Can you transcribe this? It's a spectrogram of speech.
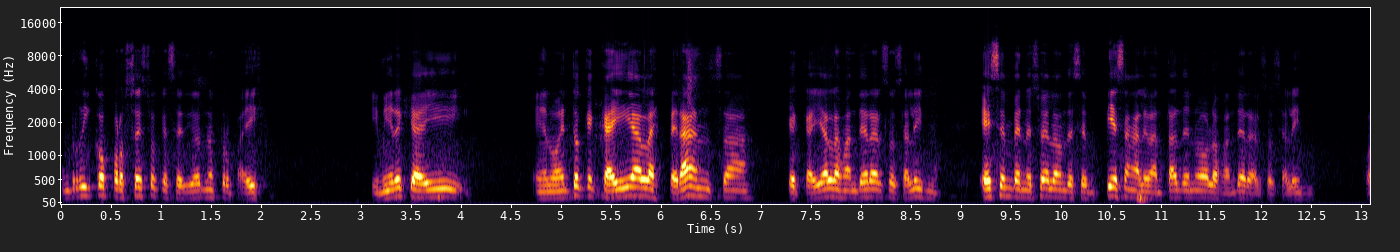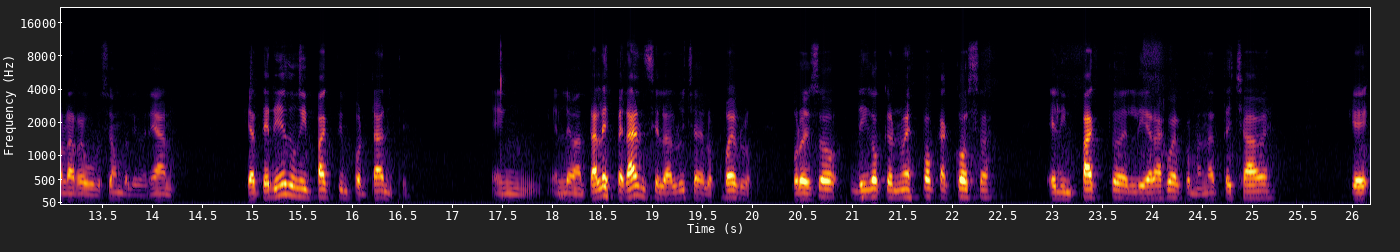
un rico proceso que se dio en nuestro país. Y mire que ahí, en el momento que caía la esperanza, que caían las banderas del socialismo, es en Venezuela donde se empiezan a levantar de nuevo las banderas del socialismo con la revolución bolivariana, que ha tenido un impacto importante en, levantar la esperanza y la lucha de los pueblos. Por eso digo que no es poca cosa el impacto del liderazgo del comandante Chávez, que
